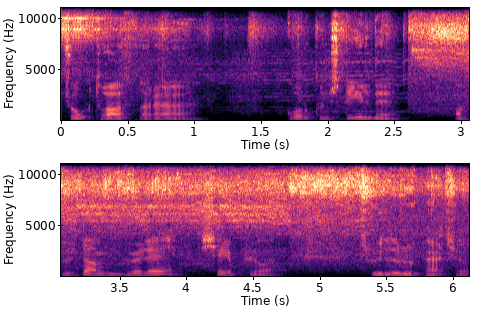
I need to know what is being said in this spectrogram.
Çok tuhaflar ha. Korkunç değil de hafiften böyle şey yapıyor. Tüyleri ürpertiyor.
